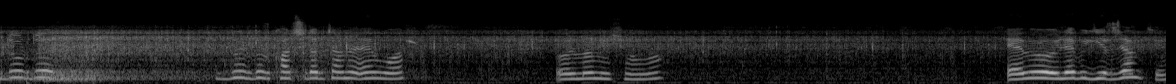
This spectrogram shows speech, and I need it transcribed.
Dur dur dur. Dur dur karşıda bir tane ev var. Ölmem inşallah. Eve öyle bir gireceğim ki.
